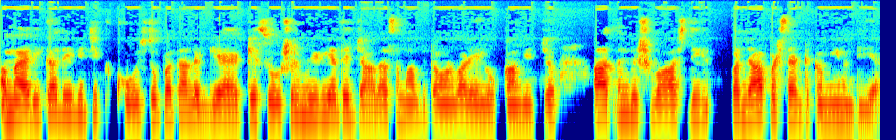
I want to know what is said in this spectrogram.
ਅਮਰੀਕਾ ਦੇ ਵਿੱਚ ਇੱਕ ਖੋਜ ਤੋਂ ਪਤਾ ਲੱਗਿਆ ਹੈ ਕਿ ਸੋਸ਼ਲ ਮੀਡੀਆ 'ਤੇ ਜ਼ਿਆਦਾ ਸਮਾਂ ਬਿਤਾਉਣ ਵਾਲੇ ਲੋਕਾਂ ਵਿੱਚ ਆਤਮ ਵਿਸ਼ਵਾਸ ਦੀ ਪੰਜਾਹ ਪਰਸੈਂਟ ਕਮੀ ਹੁੰਦੀ ਹੈ।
